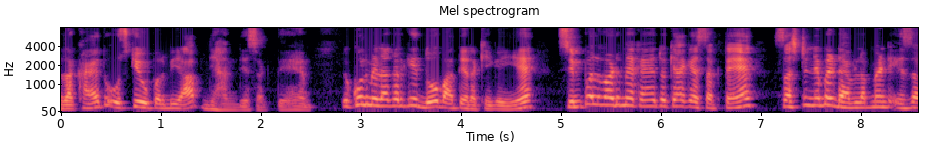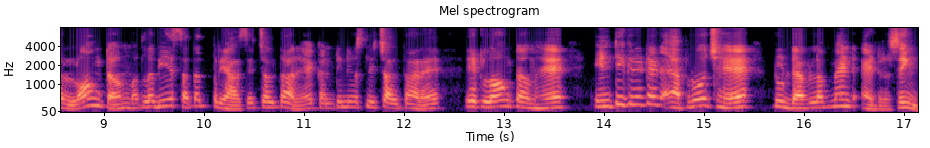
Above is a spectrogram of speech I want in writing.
रखा है तो उसके ऊपर भी आप ध्यान दे सकते हैं। तो कुल मिलाकर के दो बातें रखी गई है सिंपल वर्ड में कहें तो क्या कह सकते हैं? Sustainable development is a long term मतलब ये सतत प्रयास है चलता रहे कंटिन्यूसली चलता रहे। एक लॉन्ग टर्म है, इंटीग्रेटेड अप्रोच है टू डेवलपमेंट एड्रेसिंग।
